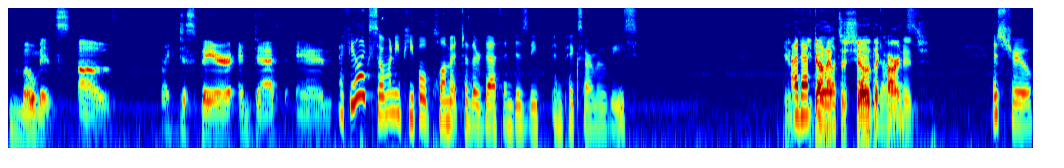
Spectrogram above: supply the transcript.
moments of like despair and death and I feel like so many people plummet to their death in Disney and Pixar movies. You, I'd have you don't to have to show the at a list. carnage. It's true.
